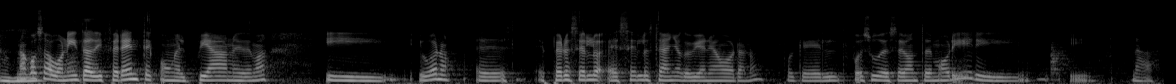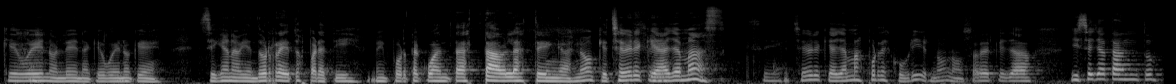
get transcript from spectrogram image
Una cosa bonita, diferente con el piano y demás. Y, y bueno, eh, espero hacerlo, hacerlo este año que viene ahora, ¿no? Porque él fue su deseo antes de morir y, y nada. Qué bueno, Elena, qué bueno que sigan habiendo retos para ti, no importa cuántas tablas tengas, ¿no? Qué chévere que haya más, Qué chévere que haya más por descubrir, ¿no? No saber que ya hice ya tanto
